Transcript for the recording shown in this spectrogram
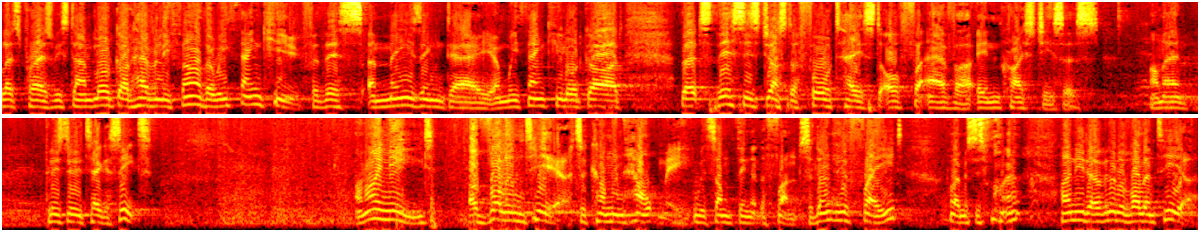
Well, let's pray as we stand. Lord God, Heavenly Father, we thank you for this amazing day. And we thank you, Lord God, that this is just a foretaste of forever in Christ Jesus. Amen. Please do take a seat. And I need a volunteer to come and help me with something at the front. So don't be afraid. Hello, Mrs. Fire. I need a little volunteer.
